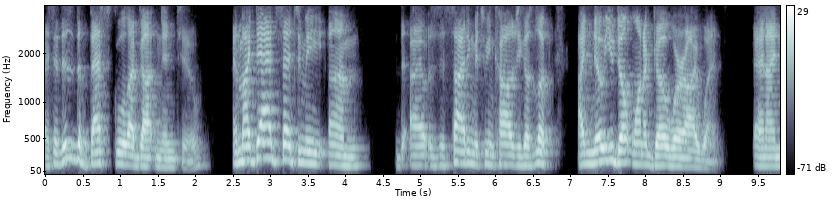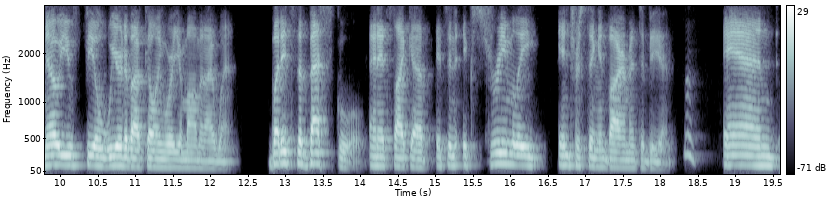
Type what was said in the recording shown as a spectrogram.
I said this is the best school I've gotten into, and my dad said to me, um, I was deciding between college. He goes, "Look, I know you don't want to go where I went, and I know you feel weird about going where your mom and I went, but it's the best school, and it's like a. It's an extremely interesting environment to be in." and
